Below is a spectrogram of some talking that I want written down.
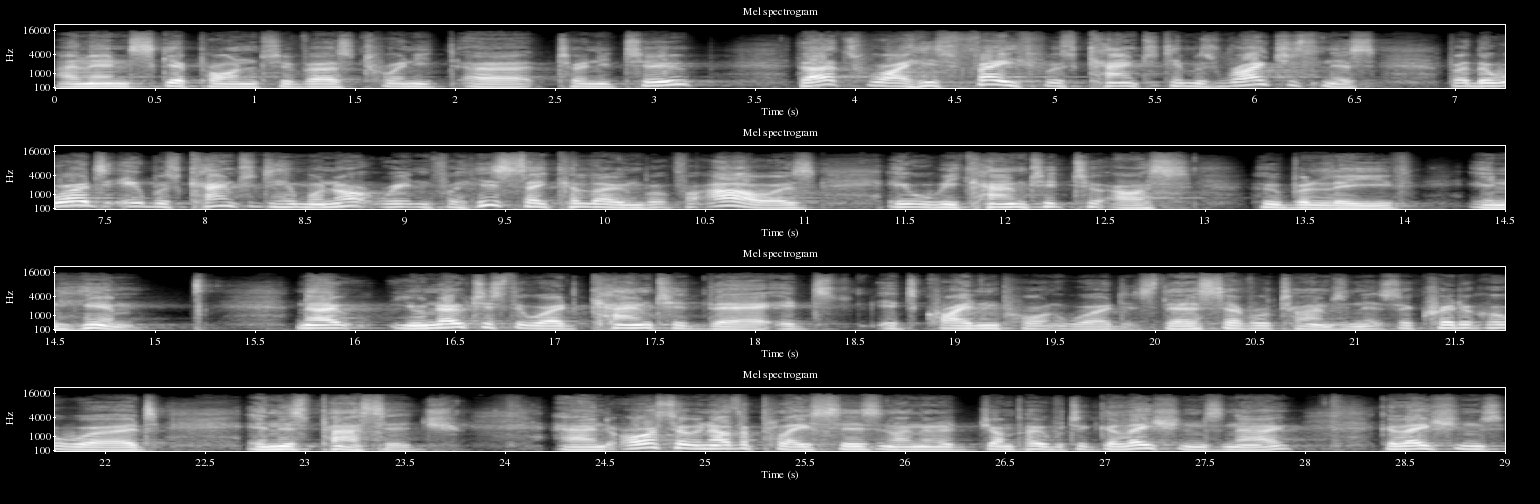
And then skip on to verse 20, uh, 22. That's why his faith was counted to him as righteousness. But the words it was counted to him were not written for his sake alone, but for ours. It will be counted to us who believe in him. Now, you'll notice the word counted there. It's, it's quite an important word. It's there several times, and it's a critical word in this passage and also in other places, and I'm going to jump over to Galatians now. Galatians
